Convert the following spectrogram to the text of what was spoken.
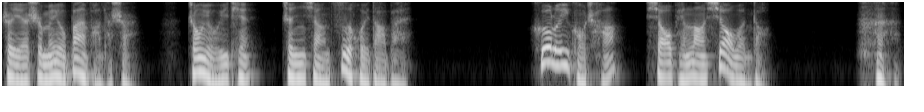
这也是没有办法的事儿，终有一天真相自会大白。”喝了一口茶，萧平浪笑问道。呵呵，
